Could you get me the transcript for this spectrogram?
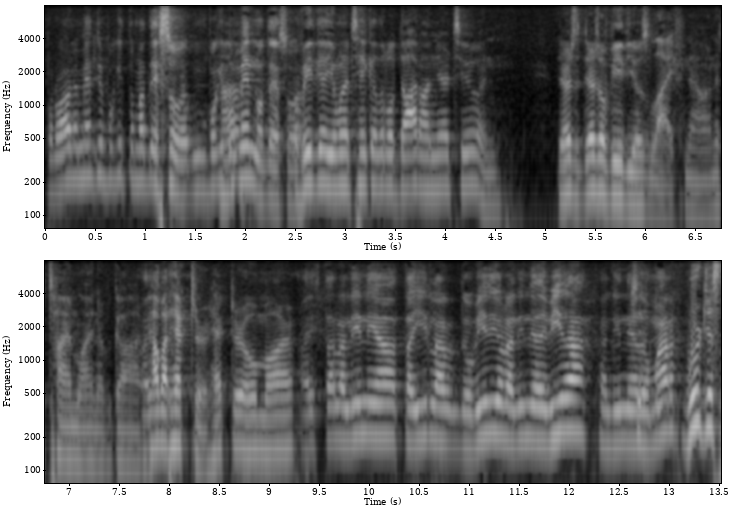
Probablemente un poquito más de eso, un poquito Huh? menos de eso. Ovidio, you want to take a little dot on there too, and there's there's Ovidio's life now in the timeline of God. Ahí How about Hector? Hector, Omar. Ahí está la línea, está ahí la de Ovidio, la línea de vida, la línea de Omar. We're just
